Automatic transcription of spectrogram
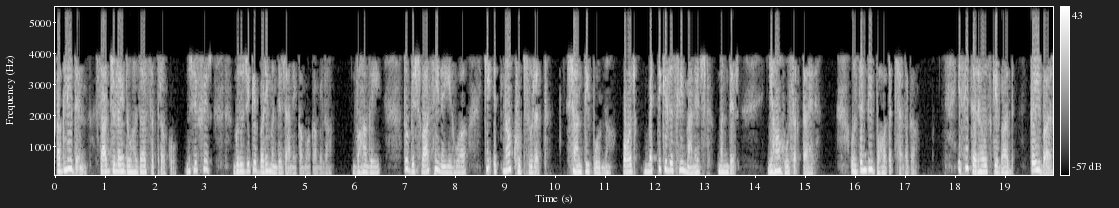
अगले दिन 7 जुलाई 2017 को, मुझे फिर गुरुजी के बड़े मंदिर जाने का मौका मिला। वहाँ गई। तो विश्वास ही नहीं हुआ कि इतना खूबसूरत, शांतिपूर्ण और मेटिकुलसली मैनेज्ड मंदिर यहाँ हो सकता है। उस दिन भी बहुत अच्छा लगा। इसी तरह उसके बाद कई बार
